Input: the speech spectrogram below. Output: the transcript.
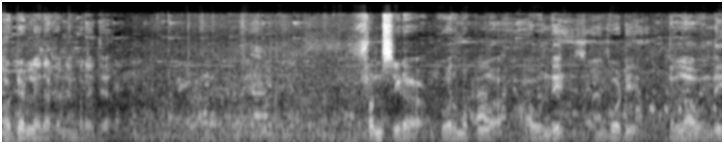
నోటెడ్ లేదట నెంబర్ అయితే. ఫండ్స్ ఈడ గోధుమ పుల్ల ఆవు ఉంది ఇంకోటి తెల్ల ఉంది.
